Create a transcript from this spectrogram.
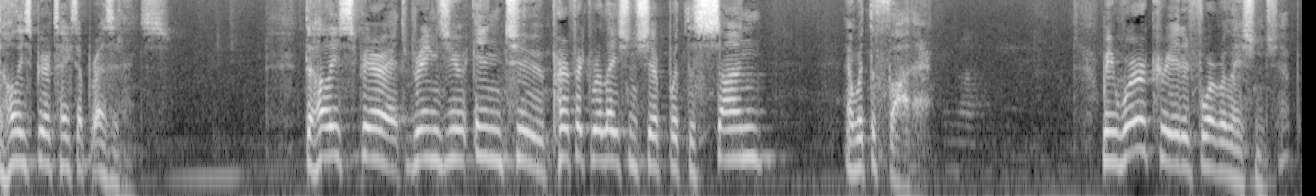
The Holy Spirit takes up residence. The Holy Spirit brings you into perfect relationship with the Son and with the Father. We were created for relationship.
